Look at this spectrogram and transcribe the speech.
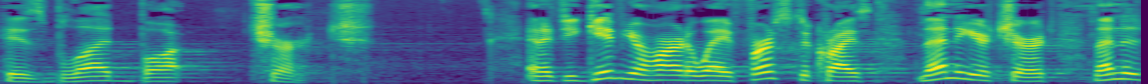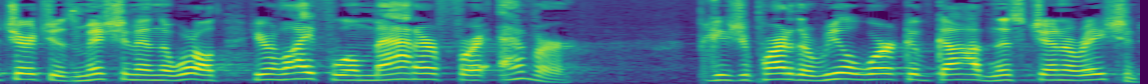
his blood bought church. And if you give your heart away first to Christ, then to your church, then to the church's mission in the world, your life will matter forever because you're part of the real work of God in this generation.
